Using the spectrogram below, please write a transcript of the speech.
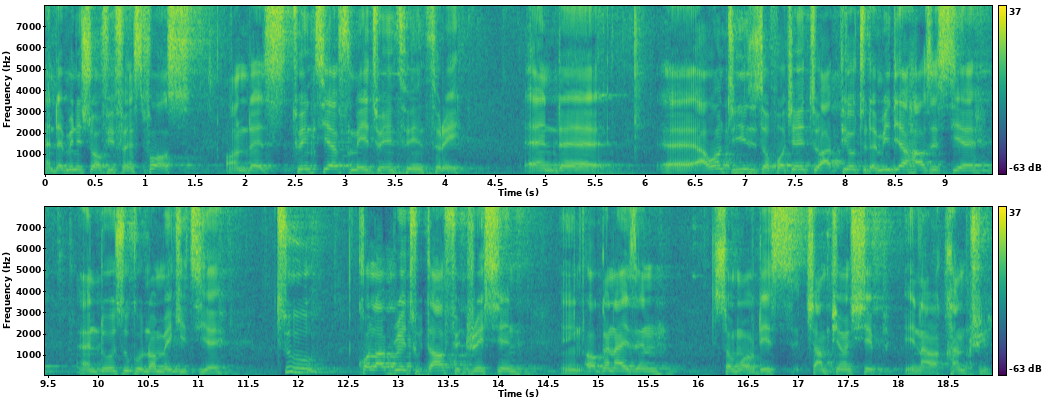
and the Ministry of Youth and Sports on the 20th May 2023. And uh, uh, I want to use this opportunity to appeal to the media houses here and those who could not make it here to collaborate with our federation in organizing some of this championship in our country.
